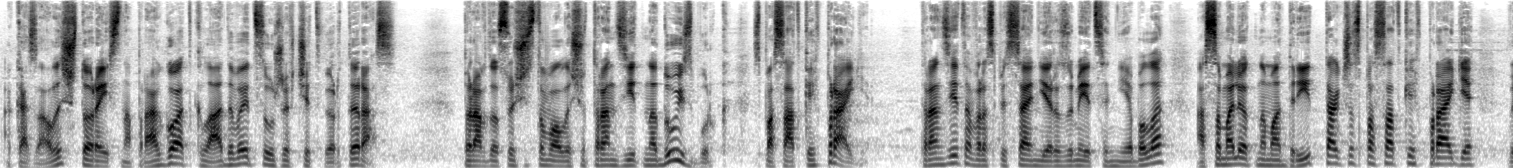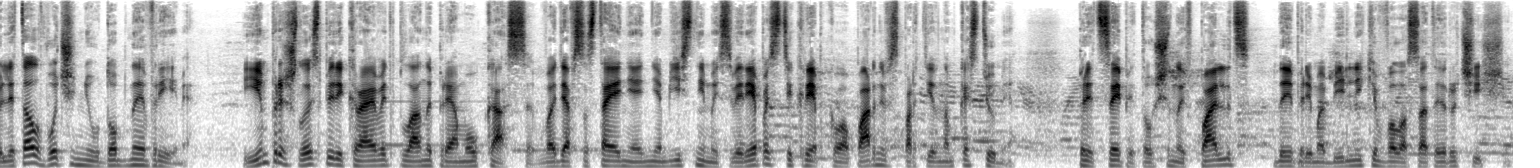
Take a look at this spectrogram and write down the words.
Оказалось, что рейс на Прагу откладывается уже в четвертый раз. Правда, существовал еще транзит на Дуйсбург с посадкой в Праге. Транзита в расписании, разумеется, не было, а самолет на Мадрид, также с посадкой в Праге, вылетал в очень неудобное время. Им пришлось перекраивать планы прямо у кассы, вводя в состояние необъяснимой свирепости крепкого парня в спортивном костюме, при цепи толщиной в палец, да и при мобильнике в волосатой ручище.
